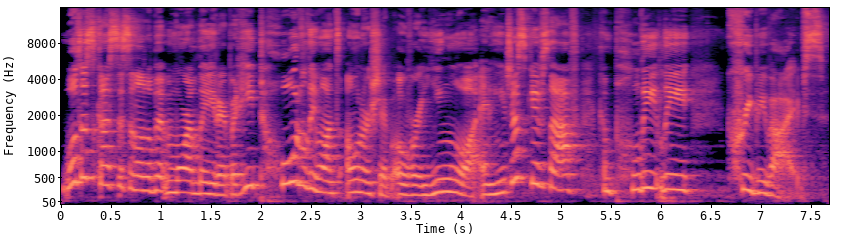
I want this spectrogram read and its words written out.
We'll discuss this a little bit more later, but he totally wants ownership over Yingluo and he just gives off completely creepy vibes.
